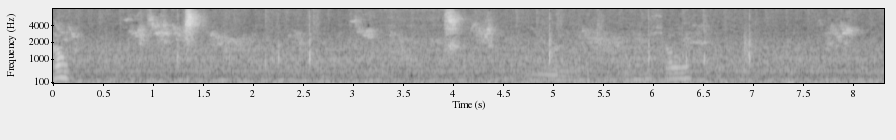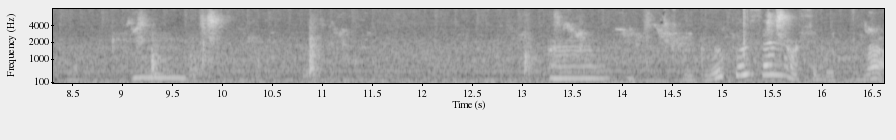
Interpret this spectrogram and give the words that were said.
Oh. Really careful here, shall we? Okay. Um, group loosen or should we throw?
